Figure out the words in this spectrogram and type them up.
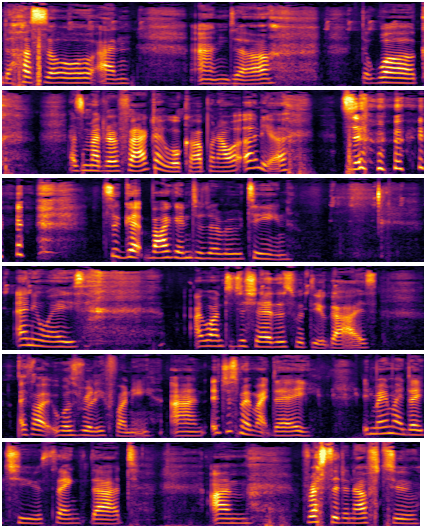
the hustle and and uh, the work. As a matter of fact, I woke up an hour earlier to to get back into the routine. Anyways, I wanted to share this with you guys. I thought it was really funny and it just made my day. It made my day to think that I'm rested enough to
